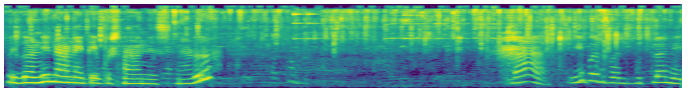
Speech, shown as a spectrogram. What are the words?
ఇదిగోండి నాన్నైతే ఇప్పుడు స్నానం చేస్తున్నాడు. మా ఈ పొద్దు పైన బుట్టలోనే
